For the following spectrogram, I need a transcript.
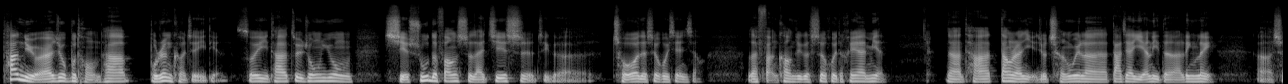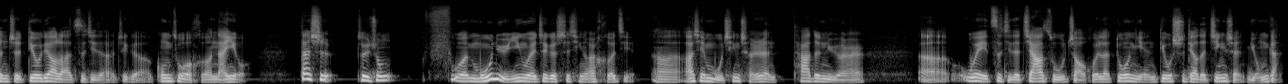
他女儿就不同，她不认可这一点，所以她最终用写书的方式来揭示这个丑恶的社会现象，来反抗这个社会的黑暗面。那她当然也就成为了大家眼里的另类。啊，甚至丢掉了自己的这个工作和男友，但是最终父母女因为这个事情而和解啊，而且母亲承认她的女儿，呃，为自己的家族找回了多年丢失掉的精神勇敢。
